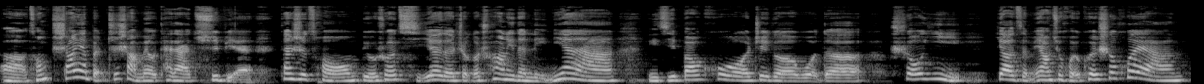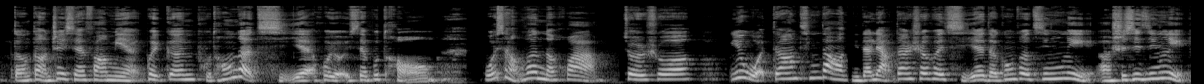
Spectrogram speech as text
呃，从商业本质上没有太大区别，但是从比如说企业的整个创立的理念啊，以及包括这个我的收益要怎么样去回馈社会啊，等等这些方面，会跟普通的企业会有一些不同。我想问的话，就是说。因为我刚刚听到你的两段社会企业的工作经历，呃，实习经历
